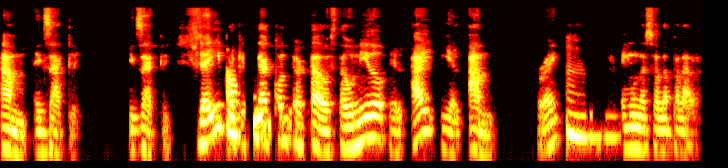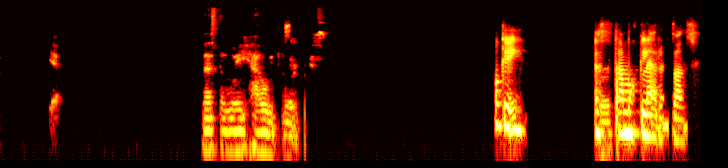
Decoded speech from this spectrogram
Am, exactly. Exactly. Y ahí porque está contractado, está unido el I y el am, right? En una sola palabra. That's the way how it works. Ok, estamos claros entonces.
